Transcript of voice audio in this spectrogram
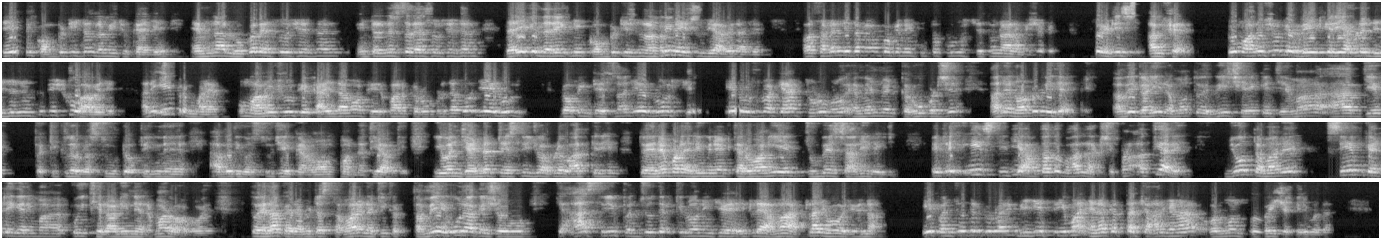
તે કોમ્પિટિશન રમી ચુક્યા છે. એમના લોકલ એસોસિએશન ઇન્ટરનેશનલ એસોસિએશન દરેકે દરેકની કોમ્પિટિશન રમી નહીં સુધી આવેલા છે. હવે સડનલી તમે એમ કહો કે નહીં, તું તો પુરુષ છે, તું ના રમી શકે. તો ઇટ ઇઝ અનફેર તો હું માનું છું કે વેઇટ કરી આપણે ડિસિઝન સુધી શું આવે છે? અને એ પ્રમાણે હું માનું છું કે કાયદામાં ફેરફાર કરવો પડશે. તો જે રૂલ ડોપિંગ ટેસ્ટના જે રૂલ્સ છે, એ રૂલ્સમાં ક્યાંક થોડું ઘણું એમેન્ડમેન્ટ કરવું પડશે. અને નોટ ઓનલી ધેટ હવે ઘણી રમતો એવી છે કે જેમાં આ જે પર્ટિક્યુલર વસ્તુ ડોપિંગ ને આ બધી વસ્તુ છે ગણવામાં નથી આવતી. ઇવન જેન્ડર ટેસ્ટની જો આપણે વાત કરીએ, તો એને પણ એલિમિનેટ કરવાની એક ઝુંબેશ ચાલી રહી છે. એટલે એ સ્થિતિ આવતા તો વાર લાગશે. પણ અત્યારે જો તમારે સેમ કેટેગરીમાં કોઈ ખેલાડીને રમાડવા હોય, તો એના પેરામીટર્સ તમારે નક્કી કરો, તમે એવું ના કહી શકો કે આ સ્ત્રી પંચોતેર કિલોની છે, એટલે આમાં આટલા જ હોવા જોઈએ. ના. એ પંચોતેર કિલોની બીજી સ્ત્રીમાં એના કરતા ચાર ગણા હોર્મોન્સ હોઈ શકે એ બધા.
